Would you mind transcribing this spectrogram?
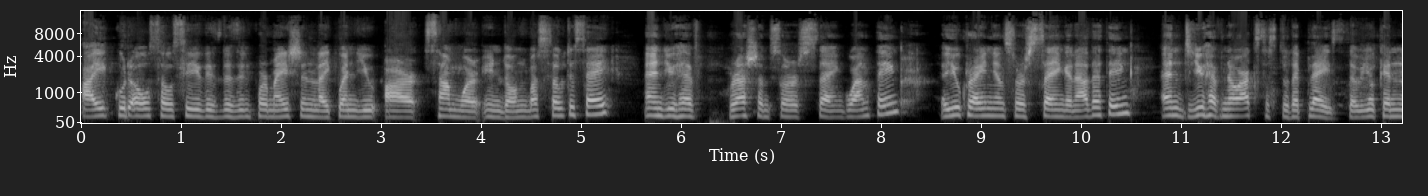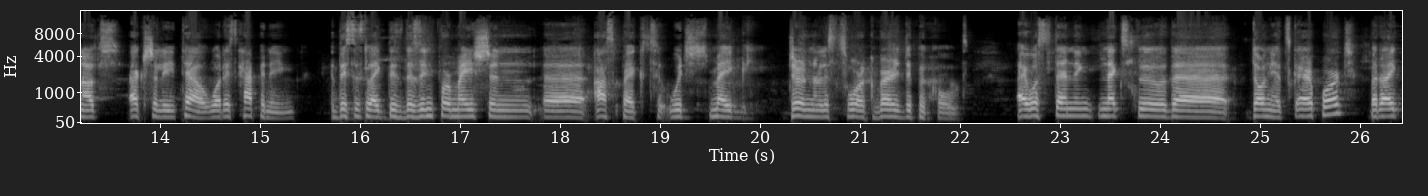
I could also see this disinformation, like when you are somewhere in Donbass, so to say, and you have Russian source saying one thing, a Ukrainian source saying another thing, and you have no access to the place, so you cannot actually tell what is happening. This is like this disinformation uh, aspect, which make journalists' work very difficult. I was standing next to the Donetsk airport, but I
